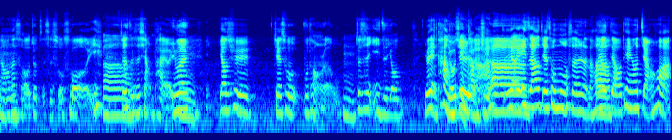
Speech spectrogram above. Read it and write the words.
然后那时候就只是说说而已，就只是想拍了，因为要去接触不同人，就是一直有有点抗拒啦，要一直要接触陌生人，然后要聊天要讲话，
